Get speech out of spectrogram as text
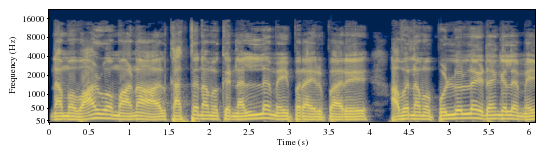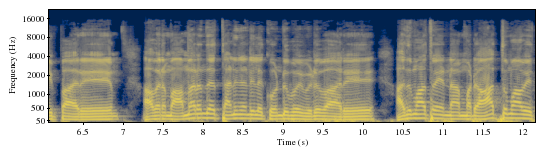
நம்ம வாழ்வோமானால் கத்த நமக்கு நல்ல மெய்ப்பராக இருப்பார். அவர் நம்ம புல்லுள்ள இடங்களில் மெய்ப்பார். அவர் நம்ம அமர்ந்த தனிநடியில் கொண்டு போய் விடுவார். அது மாத்திரம் நம்முடைய ஆத்மாவை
